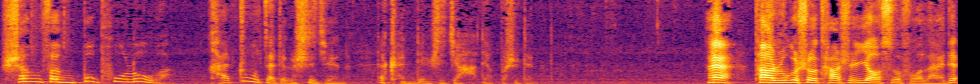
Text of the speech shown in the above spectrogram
身份不铺路啊，还住在这个世界呢，那肯定是假的，不是真的。哎，他如果说他是药师佛来的，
